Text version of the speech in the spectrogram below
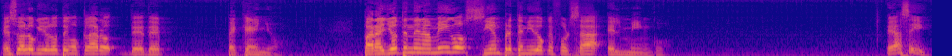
Eso es lo que yo lo tengo claro desde pequeño. Para yo tener amigos, siempre he tenido que forzar el mingo. Es así.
